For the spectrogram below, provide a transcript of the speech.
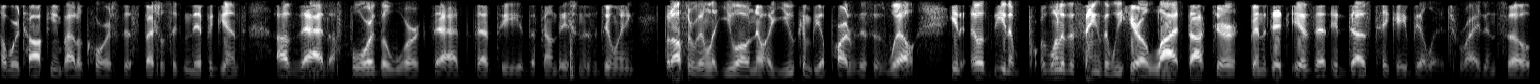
Uh, we're talking about, of course, the special significance of that uh, for the work that that the the foundation is doing. But also, we're going to let you all know how you can be a part of this as well. You know, uh, you know, one of the things that we hear a lot, Dr. Benedict, is that it does take a village, right? And so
